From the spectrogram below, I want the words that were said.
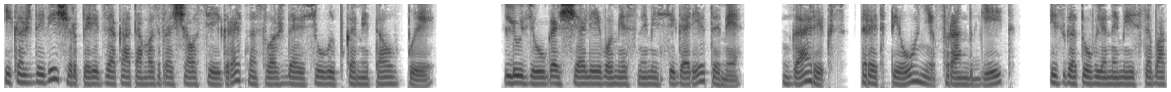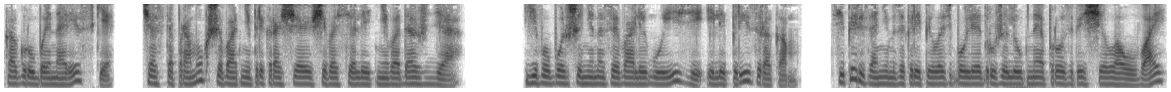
и каждый вечер перед закатом возвращался играть, наслаждаясь улыбками толпы. Люди угощали его местными сигаретами, Гаррикс, Ред Пиони, Франтгейт, изготовленными из табака грубой нарезки, часто промокшего от непрекращающегося летнего дождя. Его больше не называли Гуизи или призраком, теперь за ним закрепилось более дружелюбное прозвище Лаувай,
